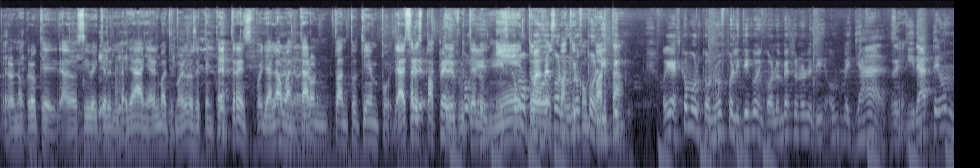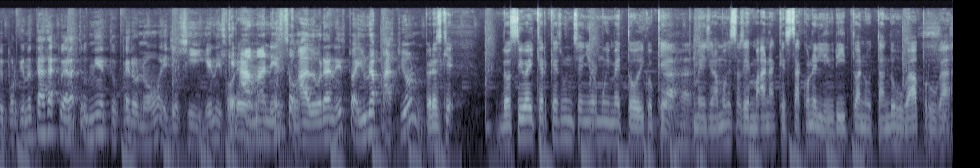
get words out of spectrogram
Pero no creo que a Dusty Baker le vaya a dañar el matrimonio a los 73. Pues ya le No, aguantaron no. tanto tiempo. Ya estar es para que disfrute los es- nietos, para que comparta. políticos. Oiga, es como con unos políticos en Colombia que uno les dice, hombre, ya, retírate, hombre, porque no te vas a cuidar a tus nietos. Pero no, ellos siguen, es Por que eso, aman esto, adoran esto, hay una pasión. Pero es que Dusty Baker, que es un señor muy metódico, que Ajá. mencionamos esta semana, que está con el librito anotando jugada por jugada.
